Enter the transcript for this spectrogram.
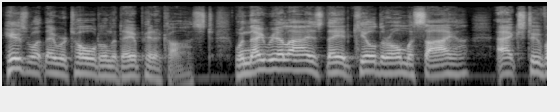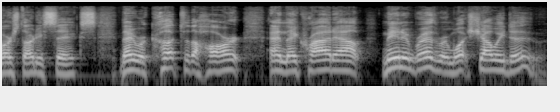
Here's what they were told on the day of Pentecost. When they realized they had killed their own Messiah, Acts 2 verse 36, they were cut to the heart and they cried out, Men and brethren, what shall we do?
